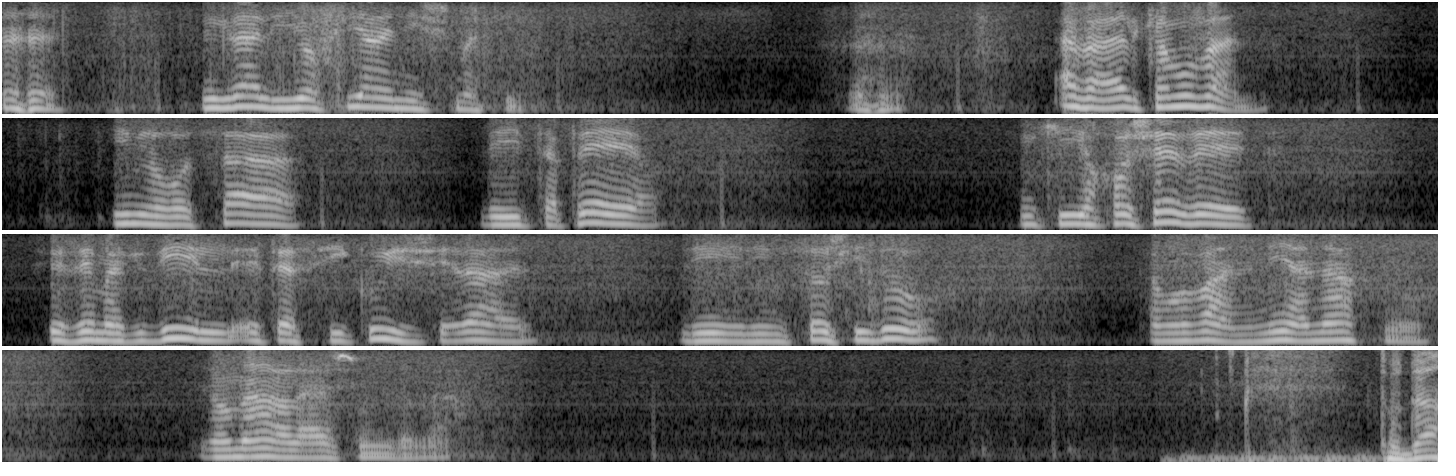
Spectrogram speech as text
בגלל יופייה הנשמתי. אבל כמובן, אם היא רוצה להתאפר, כי היא חושבת שזה מגדיל את הסיכוי שלה למצוא שידור, כמובן, מי אנחנו לומר לה שום דבר. תודה,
